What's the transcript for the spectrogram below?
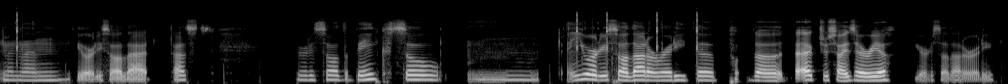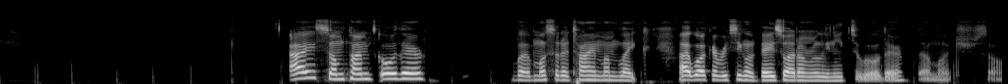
and then you already saw that. That's you already saw the bank. So and you already saw that already. The the, exercise area. You already saw that already. I sometimes go there, but most of the time I'm like I work every single day, so I don't really need to go there that much. So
